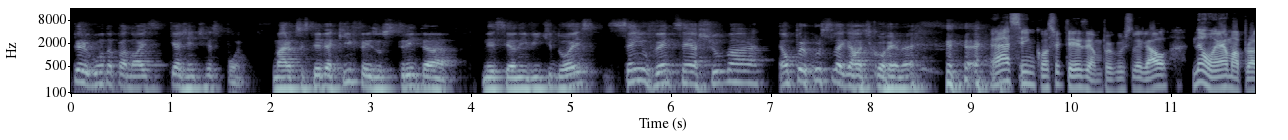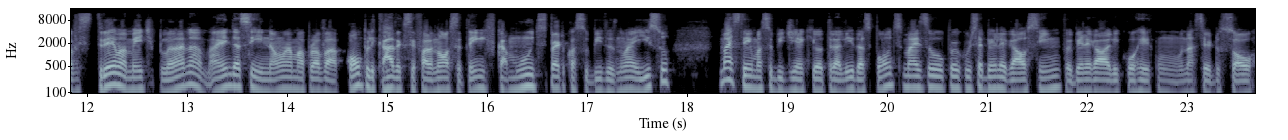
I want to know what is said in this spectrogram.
pergunta para nós que a gente responde. Marcos esteve aqui, fez os 30 nesse ano em 22. Sem o vento, sem a chuva, é um percurso legal de correr, né? Ah, sim, com certeza, é um percurso legal. Não é uma prova extremamente plana, ainda assim, não é uma prova complicada que você fala, nossa, tem que ficar muito esperto com as subidas, não é isso. Mas tem uma subidinha aqui, outra ali das pontes, mas o percurso é bem legal, sim. Foi bem legal ali correr com o nascer do sol,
